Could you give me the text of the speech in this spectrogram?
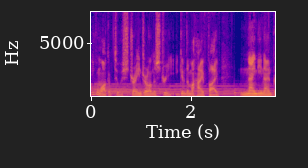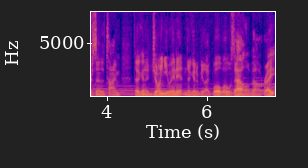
you can walk up to a stranger on the street, you give them a high five. 99% of the time, they're going to join you in it and they're going to be like, whoa, what was that all about, right?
